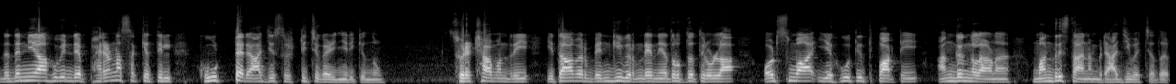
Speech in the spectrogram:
നെതന്യാഹുവിന്റെ ഭരണസഖ്യത്തിൽ കൂട്ടരാജി സൃഷ്ടിച്ചു കഴിഞ്ഞിരിക്കുന്നു. സുരക്ഷാമന്ത്രി ഇതാമർ ബെൻഗിവിറിന്റെ നേതൃത്വത്തിലുള്ള ഒഡ്സ്മ യഹൂദിത് പാർട്ടി അംഗങ്ങളാണ് മന്ത്രിസ്ഥാനം രാജിവെച്ചത്.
